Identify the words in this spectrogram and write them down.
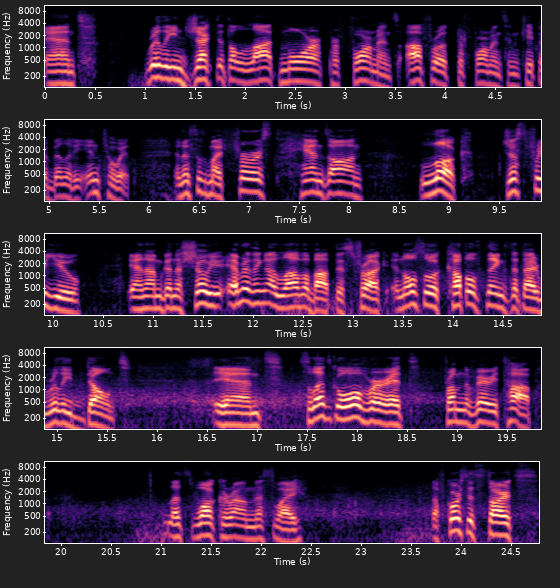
and really injected a lot more performance, off-road performance and capability into it. And this is my first hands-on look just for you. And I'm gonna show you everything I love about this truck and also a couple things that I really don't. And so let's go over it from the very top. Let's walk around this way. Of course it starts,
